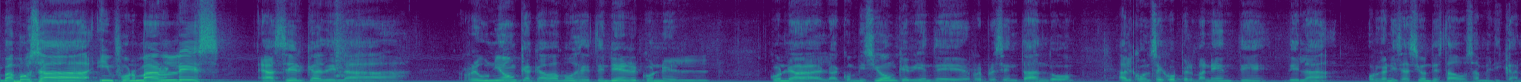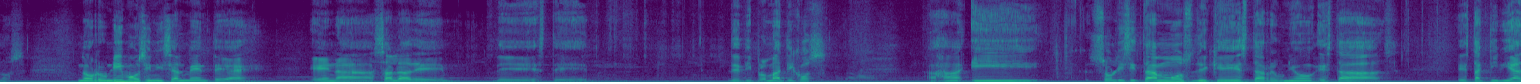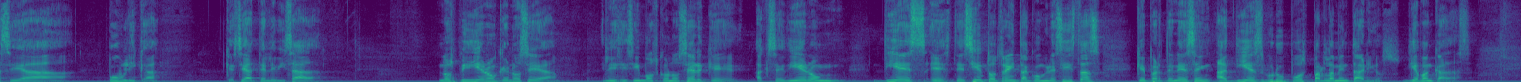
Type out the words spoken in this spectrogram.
Vamos a informarles acerca de la reunión que acabamos de tener con, el, con la, la, comisión que viene representando al Consejo Permanente de la Organización de Estados Americanos. Nos reunimos inicialmente eh, en la sala de, este, de diplomáticos ajá, y solicitamos de que esta reunión, estas esta actividad sea pública, que sea televisada. Nos pidieron que no sea. Les hicimos conocer que accedieron 10, este, 130 congresistas que pertenecen a 10 grupos parlamentarios, 10 bancadas.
